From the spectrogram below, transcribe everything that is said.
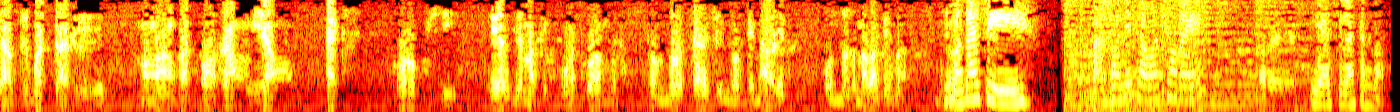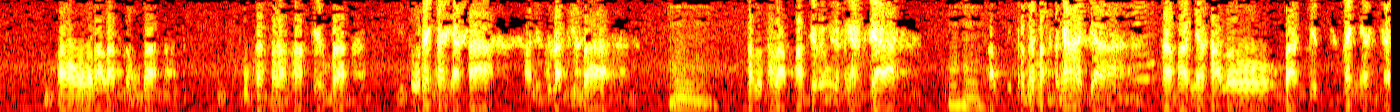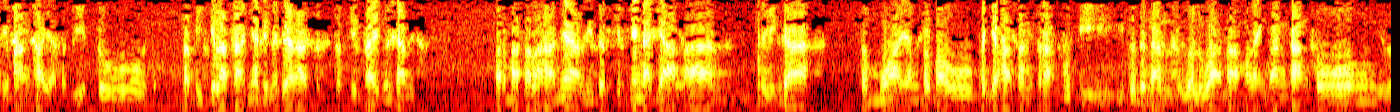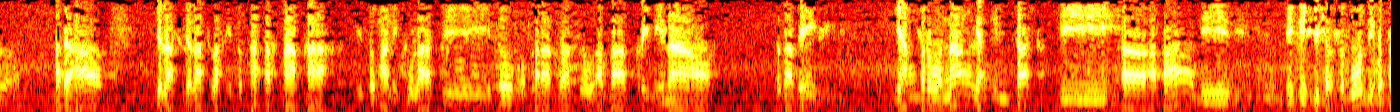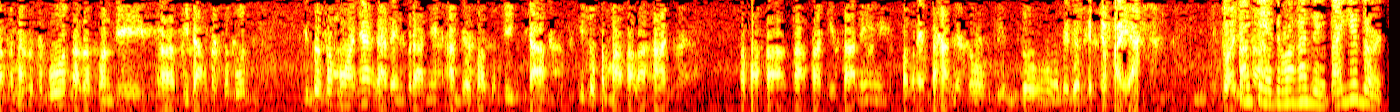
Ini, akibat dari mengangkat orang yang ex korupsi. Ya dia masih kuat uangnya. Menurut saya sih Nurdin Halid untuk terima kasih Pak. Terima kasih. Pak Sony, selamat sore. Sore. Ya, silakan Pak. mau ralat dong mbak bukan salah parkir mbak itu rekayasa manipulasi mbak Hmm. kalau salah parkir kan nggak sengaja Mhm. kalau kita memang sengaja namanya kalau bandit pengen cari mangsa ya begitu. Tapi celakanya di negara tercinta ini kan permasalahannya leadershipnya nggak jalan. Sehingga semua yang berbau kejahatan kerah putih itu dengan leluasa melenggang kangkung gitu. Padahal jelas-jelas lah itu kasat mata itu manipulasi itu merupakan suatu apa kriminal. Tetapi yang berwenang yang incas di eh, apa di divisi tersebut di departemen tersebut ataupun di eh, bidang tersebut itu semuanya nggak ada yang berani ambil suatu sikap itu permasalahannya permasalahan bangsa kita nih pemerintahannya tuh gitu leadershipnya payah itu aja Oke, terima kasih. Pak Gilbert,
